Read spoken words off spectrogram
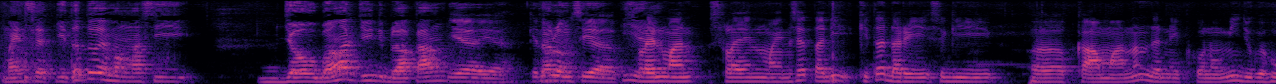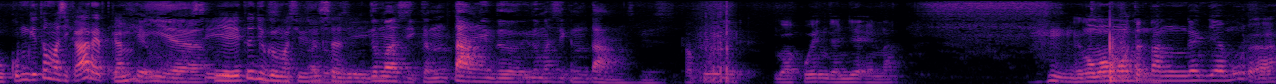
mindset kita tuh emang masih jauh banget cuy di belakang. Iya, iya. Kita belum siap. Selain man- selain mindset tadi kita dari segi eh, keamanan dan ekonomi juga hukum kita masih karet kan? Iya. Iya itu juga masih susah sih. Itu masih kentang itu, itu masih kentang. tapi gua akuin ganja enak Eh, ngomong-ngomong tentang ganja murah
